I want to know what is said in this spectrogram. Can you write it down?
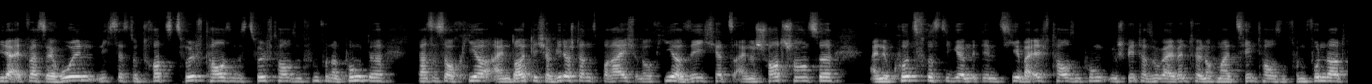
wieder etwas erholen. Nichtsdestotrotz 12.000 bis 12.500 Punkte. Das ist auch hier ein deutlicher Widerstandsbereich. Und auch hier sehe ich jetzt eine Short-Chance, eine kurzfristige mit dem Ziel bei 11.000 Punkten, später sogar eventuell nochmal 10.500.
